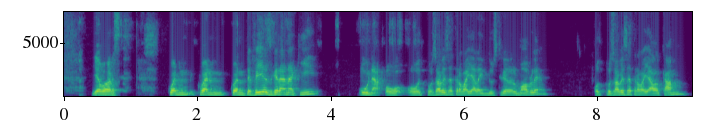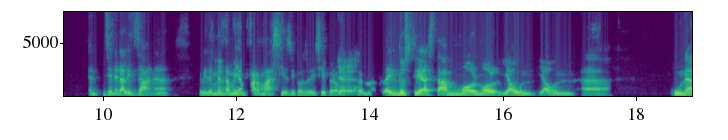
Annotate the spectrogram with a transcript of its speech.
Llavors, quan, quan, quan te feies gran aquí, una, o, o et posaves a treballar a la indústria del moble o et posaves a treballar al camp generalitzant, eh? Evidentment, yeah. també hi ha farmàcies i coses així, però, yeah, yeah. però la indústria està molt, molt... Hi ha, un, hi ha un, uh, una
